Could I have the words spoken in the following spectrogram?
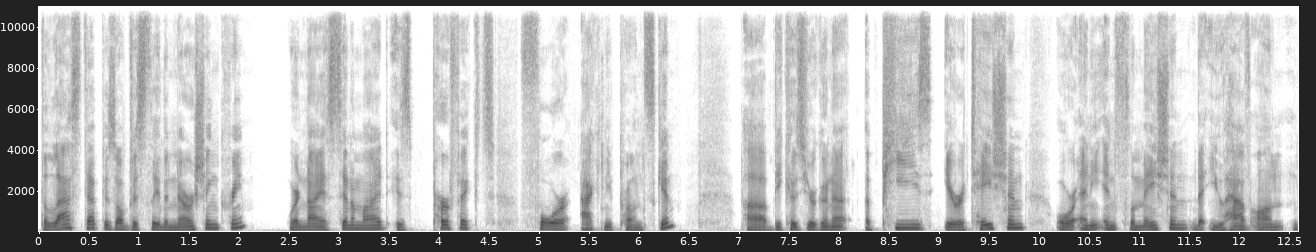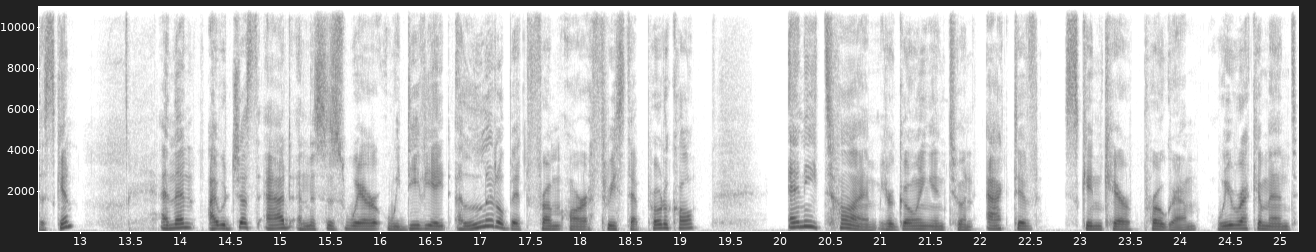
The last step is obviously the nourishing cream, where niacinamide is perfect for acne prone skin. Uh, because you're going to appease irritation or any inflammation that you have on the skin. And then I would just add, and this is where we deviate a little bit from our three step protocol. Anytime you're going into an active skincare program, we recommend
